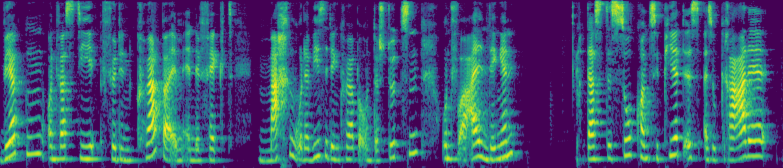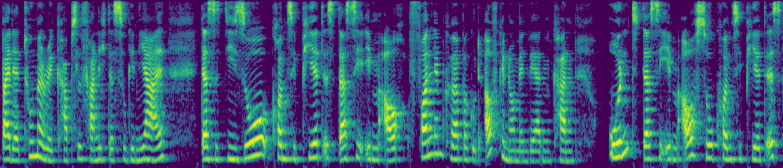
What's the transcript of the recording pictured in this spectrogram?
wirken und was die für den Körper im Endeffekt machen oder wie sie den Körper unterstützen und vor allen Dingen, dass das so konzipiert ist, also gerade bei der Turmeric-Kapsel fand ich das so genial, dass die so konzipiert ist, dass sie eben auch von dem Körper gut aufgenommen werden kann und dass sie eben auch so konzipiert ist,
